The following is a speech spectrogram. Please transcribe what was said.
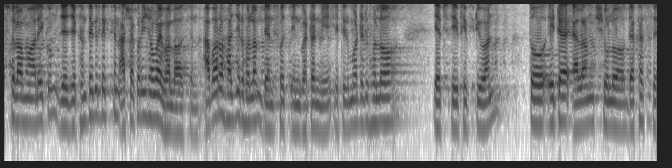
আসসালামু আলাইকুম। যে যেখান থেকে দেখছেন, আশা করি সবাই ভালো আছেন। আবারও হাজির হলাম ডেনফোস ইনভার্টার নিয়ে। এটির মডেল হলো এফসি ফিফটি ওয়ান তো এটা অ্যালার্ম ষোলো দেখাচ্ছে,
